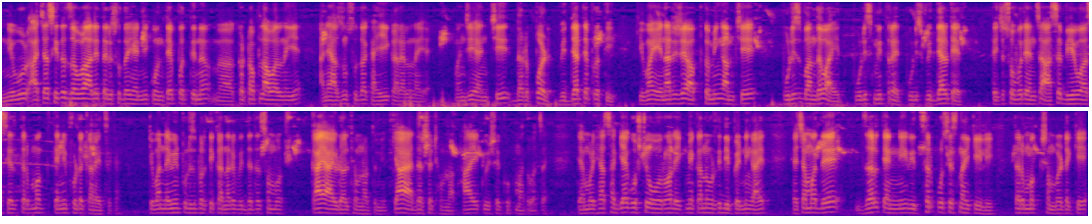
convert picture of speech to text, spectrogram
निवड आचारसंहिता जवळ आले तरीसुद्धा यांनी कोणत्याही पद्धतीनं कट ऑफ लावायला नाही आहे आणि अजूनसुद्धा काहीही करायला नाही आहे म्हणजे यांची धडपड विद्यार्थ्याप्रती किंवा येणारे जे अपकमिंग आमचे पोलीस बांधव आहेत पोलीस मित्र आहेत पोलीस विद्यार्थी आहेत त्याच्यासोबत यांचं असं बिहेव असेल तर मग त्यांनी पुढं करायचं काय? किंवा नवीन पोलीस भरती करणाऱ्या विद्यार्थ्यांसमोर काय आयडॉल ठेवणार तुम्ही? काय आदर्श ठेवणार? हा एक विषय खूप महत्त्वाचा आहे. त्यामुळे ह्या सगळ्या गोष्टी ओव्हरऑल एकमेकांवरती डिपेंडिंग आहेत. ह्याच्यामध्ये जर त्यांनी रितसर प्रोसेस नाही केली तर मग शंभर टक्के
